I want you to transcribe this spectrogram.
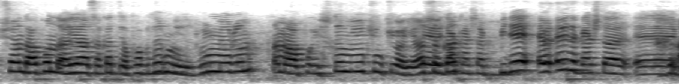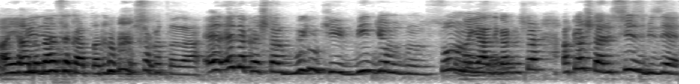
Şu anda Apo'nun da ayağı sakat yapabilir miyiz bilmiyorum. Ama Apo istemiyor çünkü ayağı Evet sakat. arkadaşlar bir de evet, arkadaşlar e, Ayağını bir- ben sakatladım. sakatladı. Evet, evet arkadaşlar bugünkü videomuzun sonuna geldik arkadaşlar. Arkadaşlar siz bize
